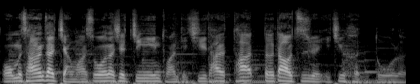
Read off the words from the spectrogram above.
我们常常在讲嘛，说那些精英团体，其实他他得到的资源已经很多了，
